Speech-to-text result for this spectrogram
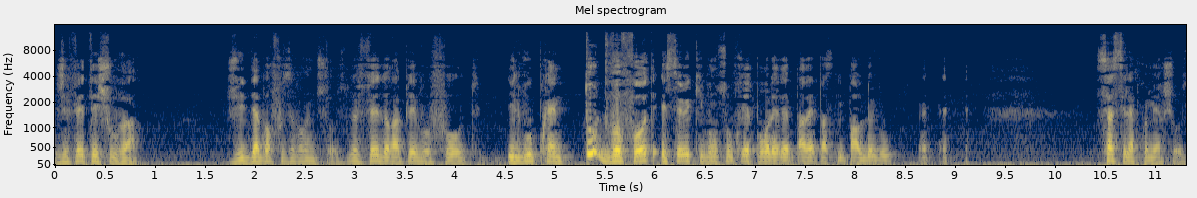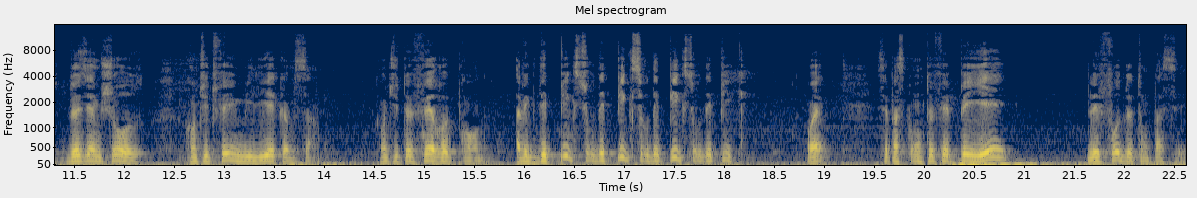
j'ai fait teshuva. Je lui dis d'abord, il faut savoir une chose. Le fait de rappeler vos fautes, ils vous prennent toutes vos fautes et c'est eux qui vont souffrir pour les réparer parce qu'ils parlent de vous. ça, c'est la première chose. Deuxième chose, quand tu te fais humilier comme ça, quand tu te fais reprendre, avec des pics sur des pics sur des pics sur des pics, ouais, c'est parce qu'on te fait payer les fautes de ton passé.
